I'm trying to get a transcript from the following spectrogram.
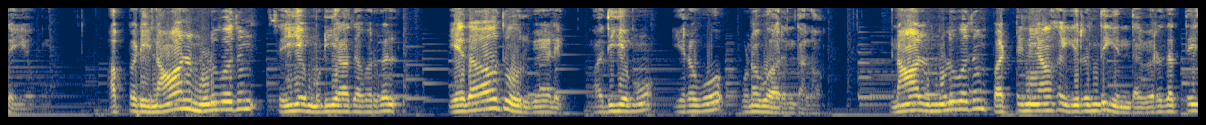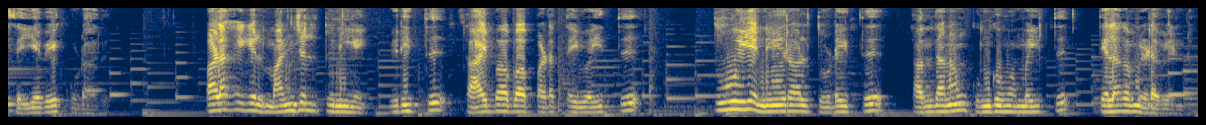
செய்யவும். அப்படி நாள் முழுவதும் செய்ய முடியாதவர்கள் ஏதாவது ஒரு வேலை மதியமோ இரவோ உணவு அருந்தலாம் நாள் முழுவதும் பட்டினியாக இருந்து இந்த விரதத்தை செய்யவே கூடாது. பலகையில் மஞ்சள் துணியை விரித்து சாய்பாபா படத்தை வைத்து தூய நீரால் துடைத்து சந்தனம் குங்குமம் வைத்து திலகம் இட வேண்டும்.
